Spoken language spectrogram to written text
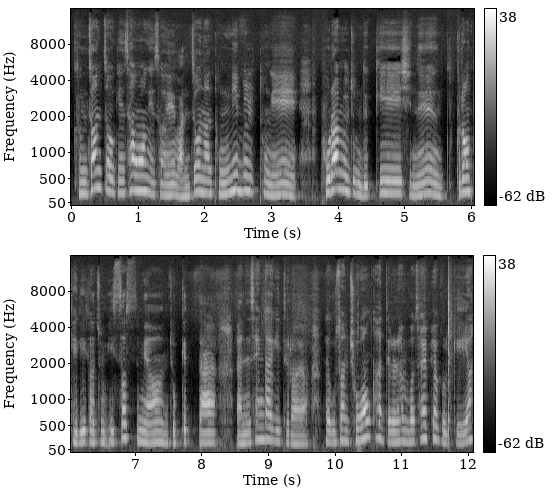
금전적인 상황에서의 완전한 독립을 통해 보람을 좀 느끼시는 그런 계기가 좀 있었으면 좋겠다라는 생각이 들어요. 우선 조언 카드를 한번 살펴볼게요.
